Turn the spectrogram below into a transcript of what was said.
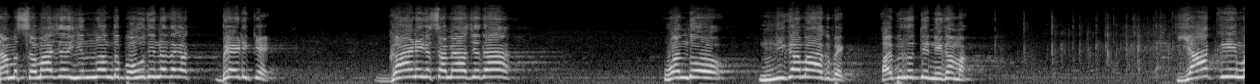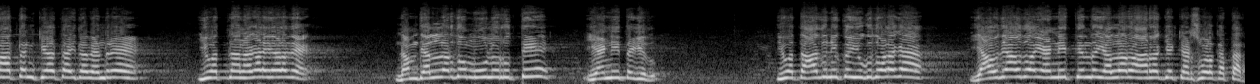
ನಮ್ಮ ಸಮಾಜದ ಇನ್ನೊಂದು ಬಹುದಿನದ ಬೇಡಿಕೆ, ಗಾಣಿಗ ಸಮಾಜದ ಒಂದು ನಿಗಮ ಆಗಬೇಕು, ಅಭಿವೃದ್ಧಿ ನಿಗಮ. ಯಾಕೆ ಈ ಮಾತನ್ನು ಕೇಳ್ತಾ ಇದ್ದಾವೆ ಅಂದರೆ, ಇವತ್ತು ನಾನು ಅಗಳ ಹೇಳಿದೆ ನಮ್ದೆಲ್ಲರದು ಮೂಲ ವೃತ್ತಿ ಎಣ್ಣೆ ತೆಗೆದು. ಇವತ್ತು ಆಧುನಿಕ ಯುಗದೊಳಗೆ ಯಾವ್ದ್ಯಾವುದೋ ಎಣ್ಣೆ ತಿಂದು ಎಲ್ಲರೂ ಆರೋಗ್ಯ ಕೆಡಿಸ್ಕೊಳ್ಕತ್ತಾರ.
